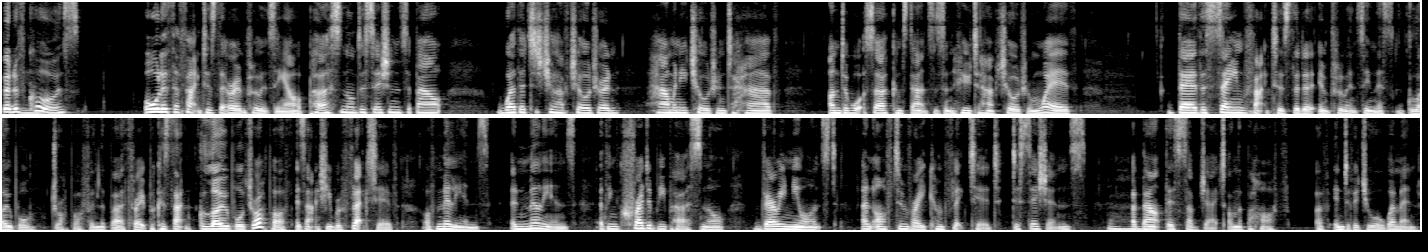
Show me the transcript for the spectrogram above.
but of mm. course, all of the factors that are influencing our personal decisions about whether to have children, how many children to have, under what circumstances, and who to have children with they're the same factors that are influencing this global drop off in the birth rate because that global drop off is actually reflective of millions and millions of incredibly personal, very nuanced, and often very conflicted decisions mm-hmm. about this subject on the behalf of individual women.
